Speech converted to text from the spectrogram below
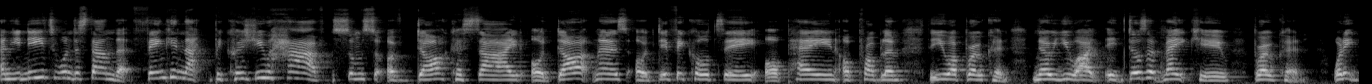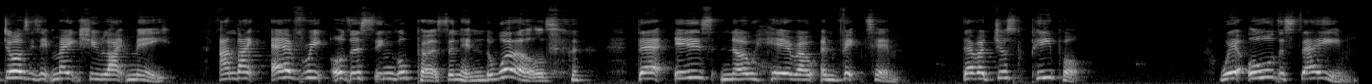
And you need to understand that thinking that because you have some sort of darker side or darkness or difficulty or pain or problem that you are broken. No, you are, it doesn't make you broken. What it does is it makes you like me and like every other single person in the world. there is no hero and victim, there are just people. We're all the same.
